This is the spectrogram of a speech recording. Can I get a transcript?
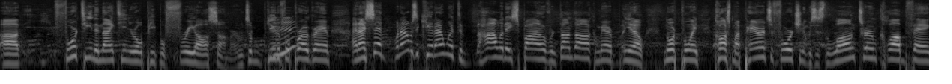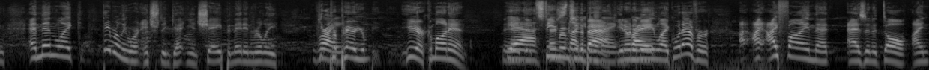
uh, 14 to 19 year old people free all summer. It's a beautiful Mm-hmm. program. And I said when I was a kid, I went to Holiday Spa over in Dundalk, you know, North Point. Cost my parents a fortune. It was this long term club thing. And then like they really weren't interested in getting you in shape, and they didn't really Right. prepare your here. Come on in. Yeah, the steam room's in the you do your back. You know what I mean? Like whatever. I, I find that as an adult, I,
